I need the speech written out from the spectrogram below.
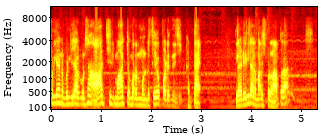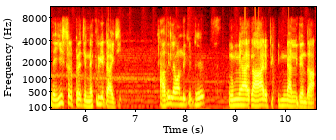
பிள்ளையான வெளியாக கொடுத்தா ஆட்சியில் மாற்றம் வரணும் தேவைப்படுந்துச்சு கட்டாயம். இல்லாட்டி எல்லாரும் மறைச்சு பண்ணலாம் அப்போ இந்த ஈஸ்டர் பிரச்சனை கிரிக்கெட் ஆயிடுச்சு. அதில் வந்துக்கிட்டு உண்மையாக ஆறு பின்னாடி இருந்தா.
